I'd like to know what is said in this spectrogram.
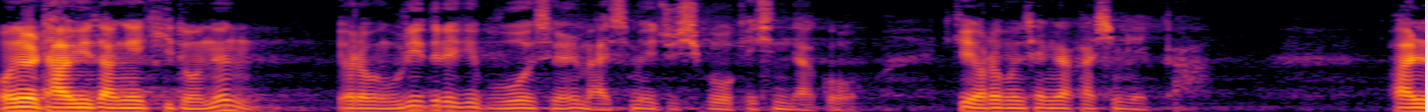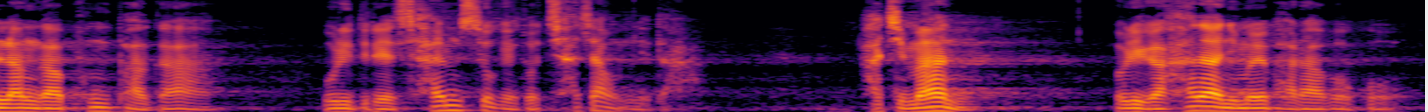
오늘 다윗왕의 기도는 여러분 우리들에게 무엇을 말씀해 주시고 계신다고 이렇게 여러분 생각하십니까? 환란과 풍파가 우리들의 삶 속에도 찾아옵니다. 하지만 우리가 하나님을 바라보고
